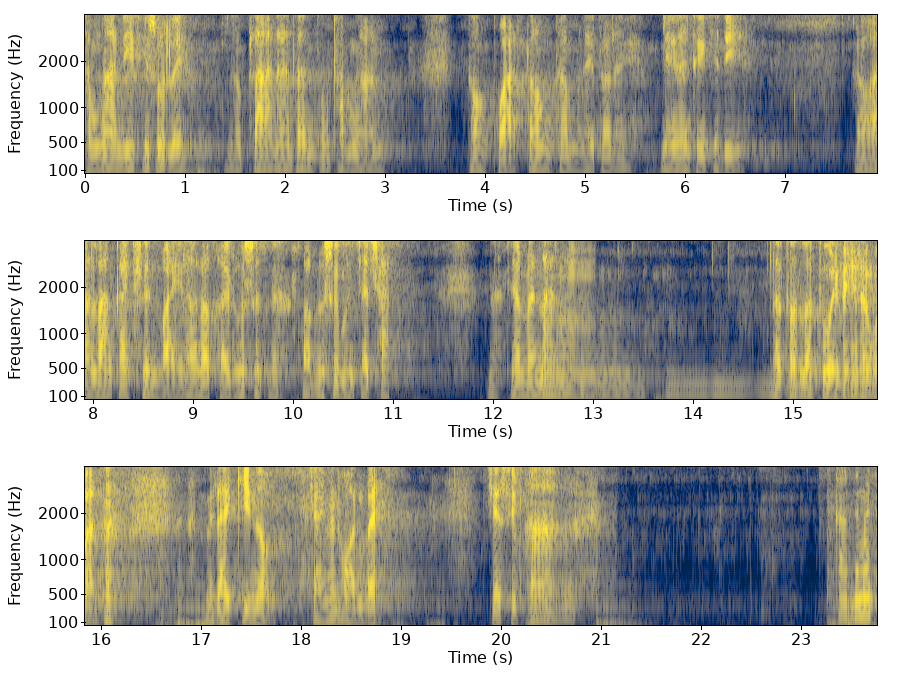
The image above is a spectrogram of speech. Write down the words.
ทำงานดีที่สุดเลยพระนะท่านต้องทำงาน ต้องกวาดต้องทำอะไรต่ออะไรอย่างนั้นถึงจะดี เพราะว่าร่างกายเคลื่อนไหวแล้วเราเคยรู้สึกนะความรู้สึกมันจะชัดนะจะมานั่งละทดละถวยไปทั้งวันไม่ได้กินหรอกใจมันอ่อนไปเจ็ดสิบห้ากราบนมัส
